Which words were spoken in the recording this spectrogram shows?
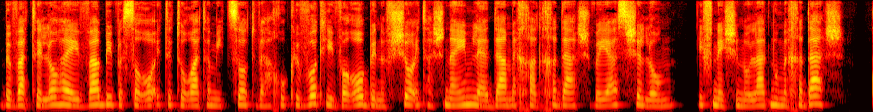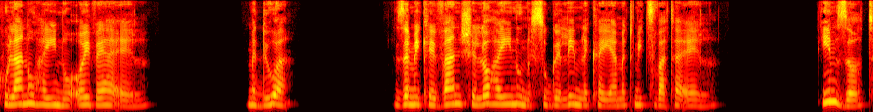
בבטלו האיבה בבשרו את תורת המצות והחוקבות לברו בנפשו את השניים לאדם אחד חדש ויעש שלום, לפני שנולדנו מחדש, כולנו היינו אויבי האל. מדוע? זה מכיוון שלא היינו מסוגלים לקיים את מצוות האל. עם זאת,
